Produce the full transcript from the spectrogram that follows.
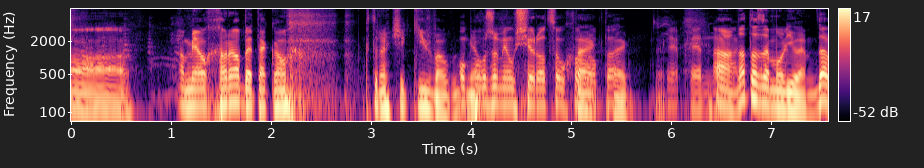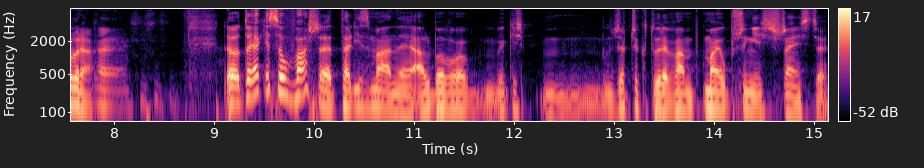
O, On miał chorobę taką, którą się kiwał. O Miał, Boże, miał sierocą chorobę? tak, tak, tak. Jednak A, no to zamuliłem. Dobra. No, to jakie są wasze talizmany albo jakieś mm, rzeczy, które wam mają przynieść szczęście?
